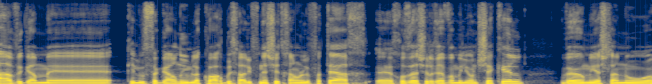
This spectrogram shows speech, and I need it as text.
אה, וגם אה, כאילו סגרנו עם לקוח בכלל לפני שהתחלנו לפתח, אה, חוזה של רבע מיליון שקל, והיום יש לנו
